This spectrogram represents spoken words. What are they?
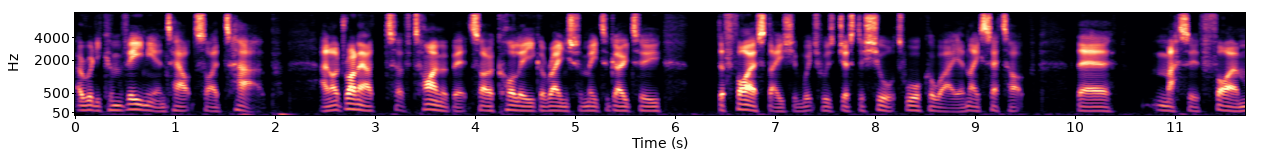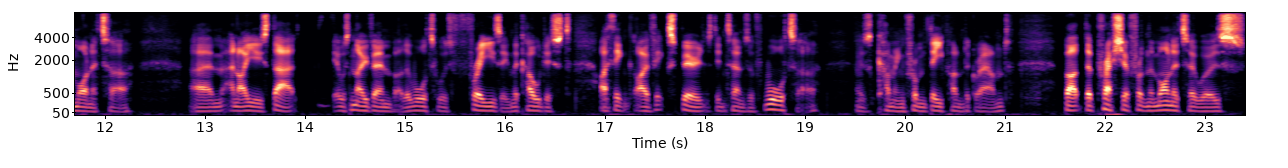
a really convenient outside tap. And I'd run out of time a bit, so a colleague arranged for me to go to the fire station, which was just a short walk away, and they set up their massive fire monitor um, and I used that. It was November. The water was freezing, the coldest I think I've experienced in terms of water. It was coming from deep underground, but the pressure from the monitor was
